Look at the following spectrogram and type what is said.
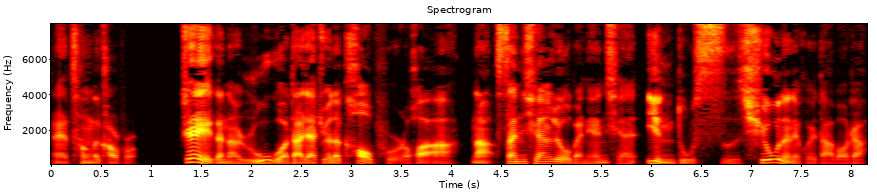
哎，蹭的靠谱。这个呢，如果大家觉得靠谱的话啊，那三千六百年前印度死丘的那回大爆炸，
